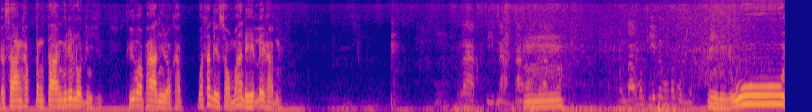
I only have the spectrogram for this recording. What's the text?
กระสร้างครับต่าง ๆ อยู่ในรถนี่ถือว่าผ่านนี่หรอกครับว่าท่านได้สอมว่าท่านได้เฮ็ดเลยครับนี่ลากสีน้ำทางอืออกครับมมันบ้ามึงสีไปมึงตะบุญนี่นี่นี่อู้ย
